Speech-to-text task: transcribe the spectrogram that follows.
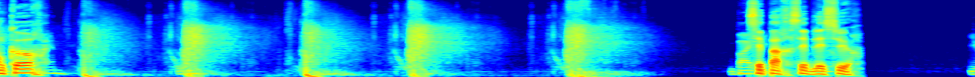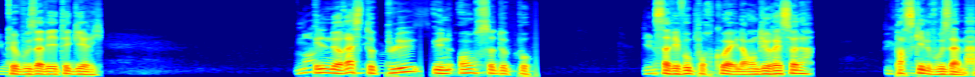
Encore. C'est par ces blessures que vous avez été guéri. Il ne reste plus une once de peau. Savez-vous pourquoi il a enduré cela? Parce qu'il vous aime.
